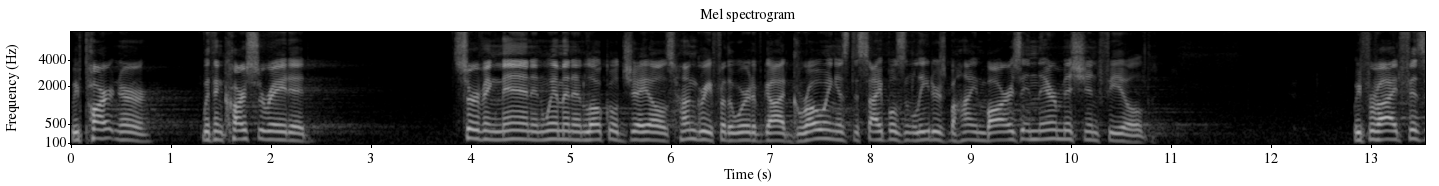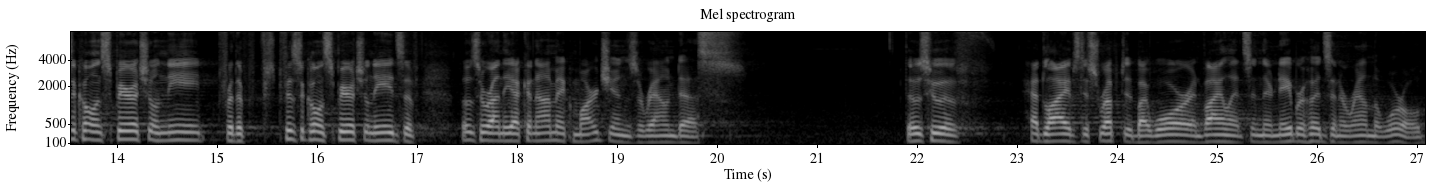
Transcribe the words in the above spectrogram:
We partner with incarcerated, serving men and women in local jails, hungry for the Word of God, growing as disciples and leaders behind bars in their mission field. We provide physical and spiritual need for the physical and spiritual needs of those who are on the economic margins around us, those who have had lives disrupted by war and violence in their neighborhoods and around the world.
